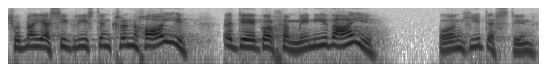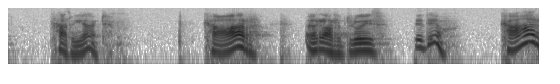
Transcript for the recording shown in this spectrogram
Siwr mae Iesu Grist yn crynhoi y deg gorchymyn i ddau o ynghyd-destun cariad. Car yr arglwydd Deddiw. Car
